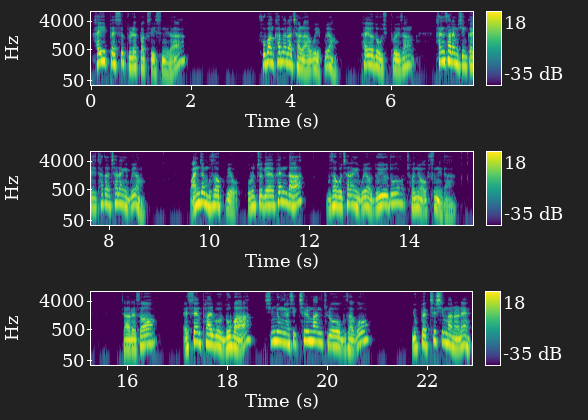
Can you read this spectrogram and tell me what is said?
하이패스 블랙박스 있습니다. 후방 카메라 잘 나오고 있고요. 타이어도 50% 이상 한 사람이 지금까지 타던 차량이고요. 완전 무사고급이에요. 오른쪽에 휀다 무사고 차량이고요. 누유도 전혀 없습니다. 자, 그래서 SM5 노바 16년식 7만 킬로 무사고 670만 원에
